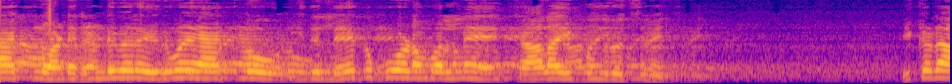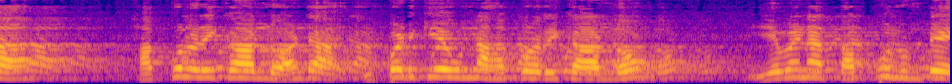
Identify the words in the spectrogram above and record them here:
యాక్ట్లో అంటే రెండు వేల ఇరవై యాక్ట్లో ఇది లేకపోవడం వల్లనే చాలా ఇబ్బందులు వచ్చినాయి. ఇక్కడ హక్కుల రికార్డులు అంటే ఇప్పటికే ఉన్న హక్కుల రికార్డులో ఏవైనా తప్పులు ఉంటే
